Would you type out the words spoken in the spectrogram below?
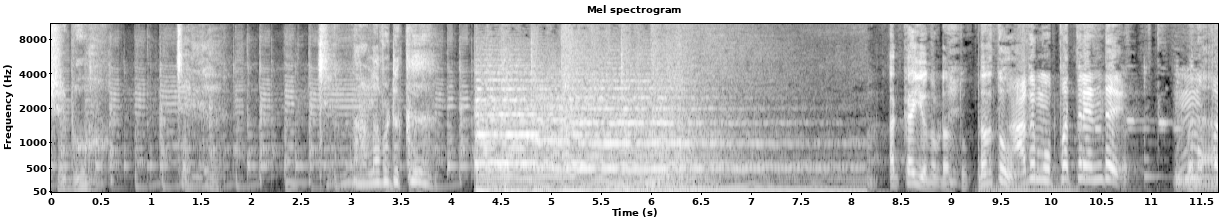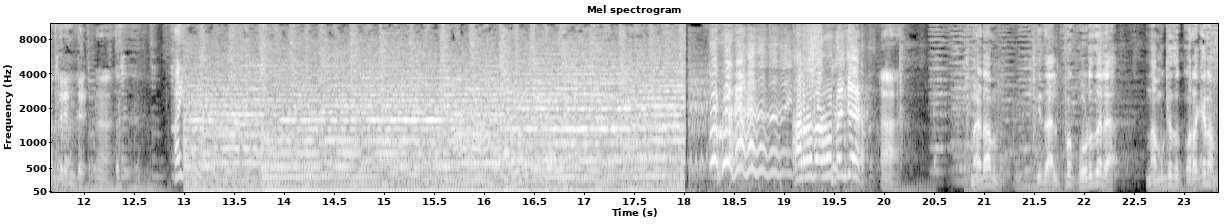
ഷിബു ചെല്ല് ചെന്ന് അളവെടുക്ക് വിടർത്തു വിടർത്തു അത് മുപ്പത്തിരണ്ട്. മുപ്പത്തിരണ്ട്. അറുപത് മാഡം ഇത് അല്പം കൂടുതലാ. നമുക്കിത് കുറയ്ക്കണം.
